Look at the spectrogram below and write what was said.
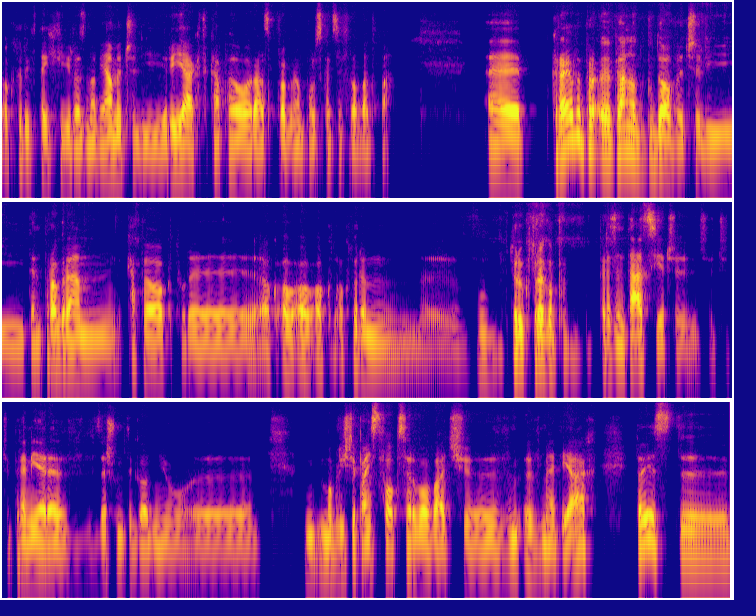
o których w tej chwili rozmawiamy, czyli REACT, KPO oraz program Polska Cyfrowa 2. E, Krajowy e, Plan Odbudowy, czyli ten program KPO, który, o, o, o, którym, który, którego prezentację czy, czy, czy premierę w zeszłym tygodniu mogliście Państwo obserwować w, w mediach, to jest y, y,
